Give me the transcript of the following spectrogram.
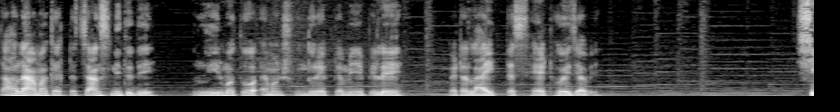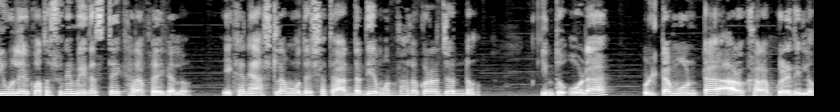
তাহলে আমাকে একটা চান্স নিতে দে। রুহির মতো এমন সুন্দর একটা মেয়ে পেলে বেটা লাইফটা সেট হয়ে যাবে। শিমুলের কথা শুনে মেজাজটাই খারাপ হয়ে গেল। এখানে আসলাম ওদের সাথে আড্ডা দিয়ে মন ভালো করার জন্য। কিন্তু ওরা উল্টা মনটা আরও খারাপ করে দিল।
